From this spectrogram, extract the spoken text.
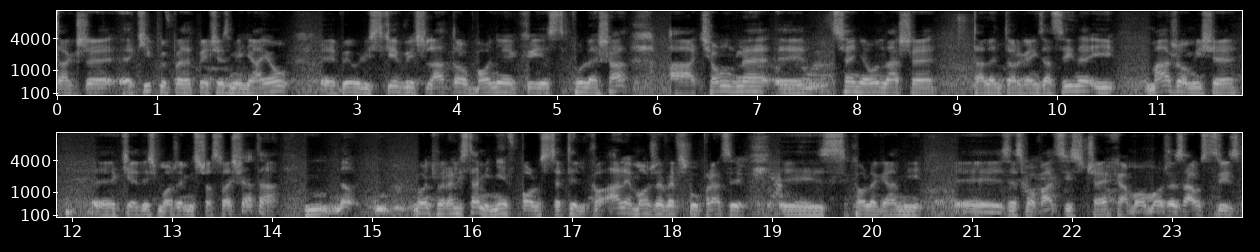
Także ekipy w PZP się zmieniają. Był Listkiewicz, Lato, Boniek, jest Kulesza, a ciągle cenią nasze talenty organizacyjne i marzą mi się e, kiedyś może Mistrzostwa Świata. No, bądźmy realistami, nie w Polsce tylko, ale może we współpracy y, z kolegami y, ze Słowacji, z Czech, a mo- może z Austrii, z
